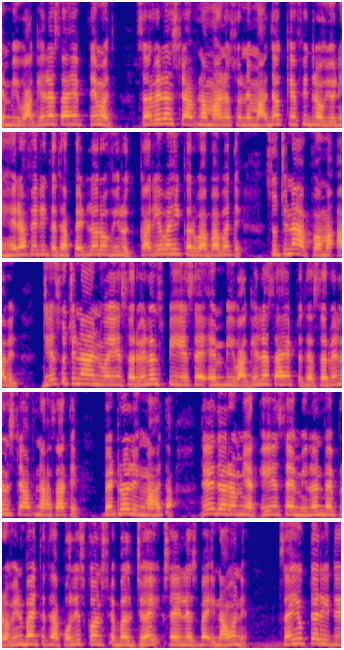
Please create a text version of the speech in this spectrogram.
એમ બી વાઘેલા સાહેબ તેમજ સર્વેલન્સ સ્ટાફના માણસોને માદક, કેફી દ્રવ્યોની હેરાફેરી તથા પેડલરો વિરુદ્ધ કાર્યવાહી કરવા બાબતે સૂચના આપવામાં આવેલ. જે સૂચના અન્વયે surveillance PSI M B Vaghela સાહેબ તથા સર્વેલન્સ સ્ટાફના સાથે પેટ્રોલિંગમાં હતા. તે દરમિયાન એએસઆઈ મિલનભાઈ પ્રવીણભાઈ તથા પોલીસ કોન્સ્ટેબલ જય શૈલેષભાઈ નાઓને સંયુક્ત રીતે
